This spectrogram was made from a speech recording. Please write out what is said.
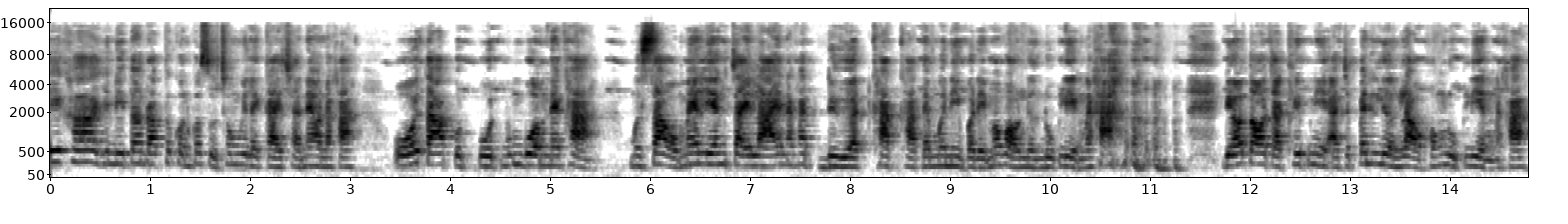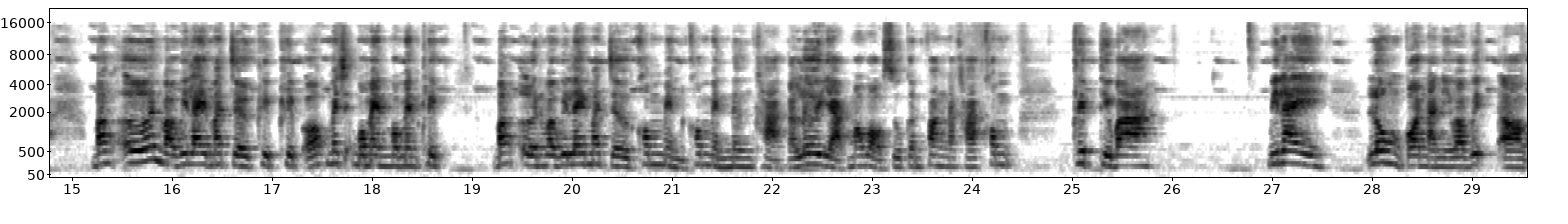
ดีค่ะ ยินดีต้อนรับทุกคนเข้าสู่ช่องวิไลกายชาแนลนะคะ โอ้ยตาปุดปุดบวมบวมเลยค่ะ มือเศร้าแม่เลี้ยงใจร้ายนะคะ เดือดคักค่ะ แต่มื่อนี้ประเด็นมาเบาเรื่องลูกเลี้ยงนะคะ เดี๋ยวต่อจากคลิปนี้อาจจะเป็นเรื่องเหล่าของลูกเลี้ยงนะคะบังเอิญว่าวิไลมาเจอคลิปคลิปอ๋อไม่ใช่โบแมนโบแมนคลิปบังเอิญว่าวิไลมาเจอคอมเมนต์คอมเมนต์หนึ่งค่ะ ก็เลยอยากมาบอกสู่กันฟังนะคะคอมคลิปที่ว่าวิไล ลงก่อนหน้านี้ว่าวิ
